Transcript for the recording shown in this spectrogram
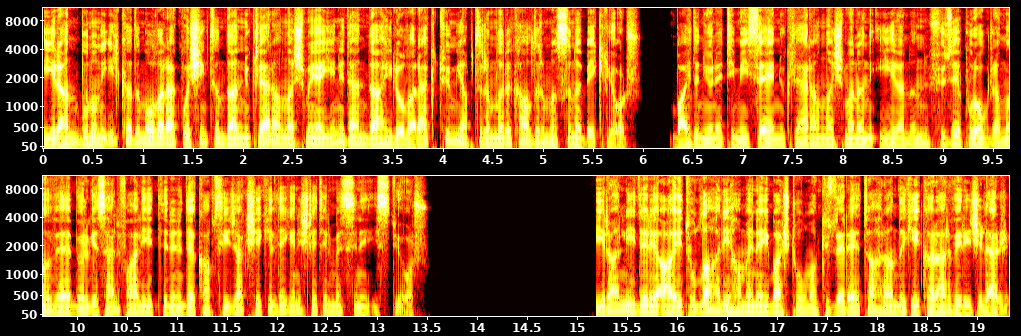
İran bunun ilk adımı olarak Washington'dan nükleer anlaşmaya yeniden dahil olarak tüm yaptırımları kaldırmasını bekliyor. Biden yönetimi ise nükleer anlaşmanın İran'ın füze programı ve bölgesel faaliyetlerini de kapsayacak şekilde genişletilmesini istiyor. İran lideri Ayetullah Ali Hamenei başta olmak üzere Tahran'daki karar vericiler,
